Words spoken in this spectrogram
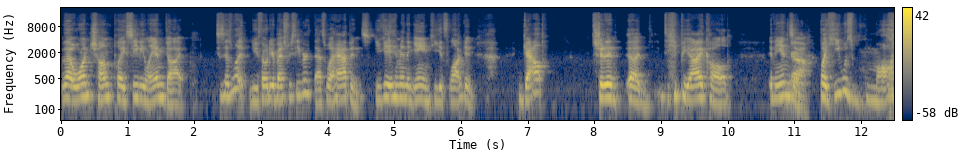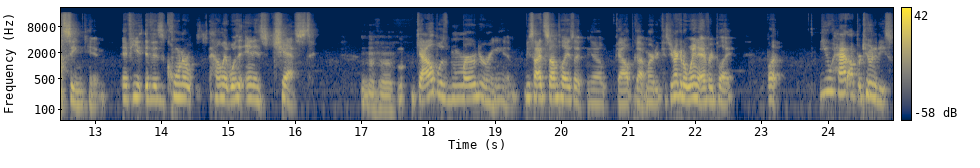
that one chunk play CeeDee Lamb got. He says, What? You throw to your best receiver? That's what happens. You get him in the game, he gets locked in. Gallup should have been uh, DPI called in the end zone, Yeah. but he was mossing him. If he if his corner helmet wasn't in his chest, Mm-hmm. Gallup was murdering him. Besides some plays that you know Gallup got murdered because you're not going to win every play, but you had opportunities.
